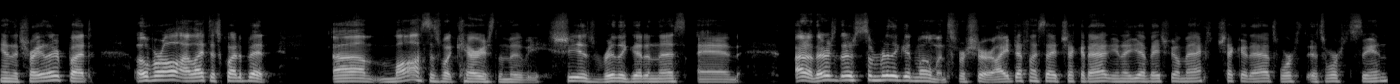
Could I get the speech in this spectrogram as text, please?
in the trailer, but overall, I like this quite a bit. Um, Moss is what carries the movie. She is really good in this, and I don't know. There's there's some really good moments for sure. I definitely say check it out. You know, you have HBO Max, check it out. It's worth it's worth seeing.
